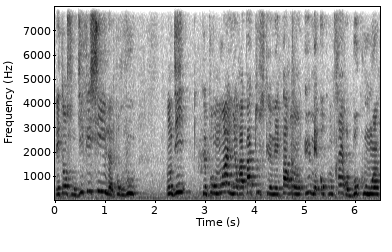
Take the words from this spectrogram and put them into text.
Les temps sont difficiles pour vous. On dit que pour moi, il n'y aura pas tout ce que mes parents ont eu, mais au contraire, beaucoup moins.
